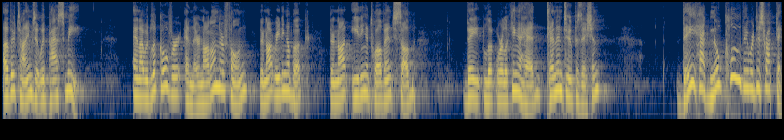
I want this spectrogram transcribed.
Other times it would pass me. And I would look over, and they're not on their phone, they're not reading a book, they're not eating a 12 inch sub, They look, were looking ahead, 10 and 2 position. They had no clue they were disrupting.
